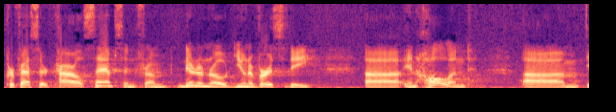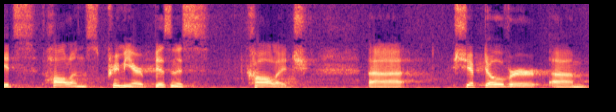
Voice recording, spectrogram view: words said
Professor Carl Sampson from Nyenrode University uh, in Holland, um, it's Holland's premier business college, uh, shipped over um,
